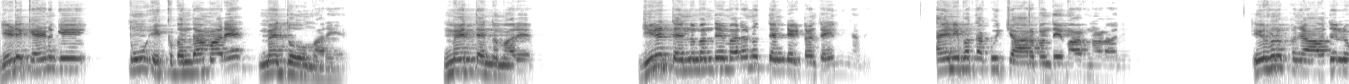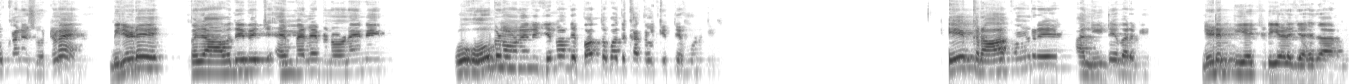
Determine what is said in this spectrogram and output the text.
ਜਿਹੜੇ ਕਹਿਣਗੇ, ਤੂੰ ਇੱਕ ਬੰਦਾ ਮਾਰਿਆ, ਮੈਂ ਦੋ ਮਾਰਿਆ ਮੈਂ ਤਿੰਨ ਮਾਰਿਆ ਜਿਹਨੇ ਤਿੰਨ ਬੰਦੇ ਮਾਰੇ, ਉਹਨੂੰ ਤਿੰਨ ਟਿਕਟਾਂ ਚਾਹੀਦੀਆਂ ਨੇ। ਐ ਨਹੀਂ ਪਤਾ ਕੋਈ ਚਾਰ ਬੰਦੇ ਮਾਰਨ ਵਾਲਾ ਜੇ। ਇਹ ਹੁਣ ਪੰਜਾਬ ਦੇ ਲੋਕਾਂ ਨੇ ਸੋਚਣਾ ਹੈ ਵੀ ਜਿਹੜੇ ਪੰਜਾਬ ਦੇ ਵਿੱਚ ਐਮਐਲਏ ਬਣਾਉਣੇ ਨੇ, ਉਹ ਉਹ ਬਣਾਉਣੇ ਨੇ ਜਿਨ੍ਹਾਂ ਦੇ ਵੱਧ ਤੋਂ ਵੱਧ ਕਤਲ ਕੀਤੇ ਹੋਣਗੇ। ਇਹ ਕਰਾ ਕੌਣ ਰਹੇ? ਆ ਨੀਟੇ ਵਰਗੇ, ਜਿਹੜੇ ਪੀਐਚਡੀ ਵਾਲੇ ਜਹੇਦਾਰ ਨੇ।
